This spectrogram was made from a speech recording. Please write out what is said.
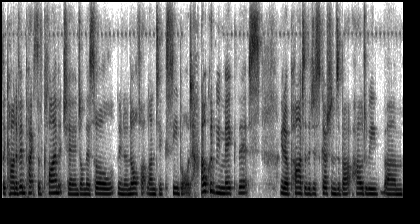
the kind of impacts of climate change on this whole, you know, North Atlantic seaboard. How could we make this, you know, part of the discussions about how do we um,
